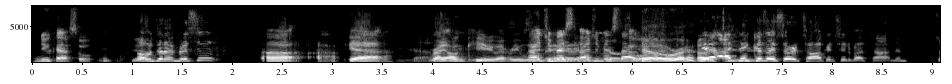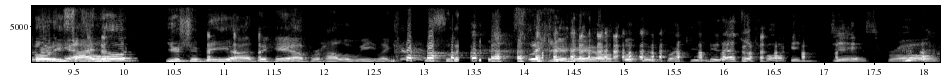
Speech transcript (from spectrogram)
Newcastle. Yeah. Oh, did I miss it? Uh, yeah, right on cue every week. How'd you miss? How'd you you miss that one? Yeah, right. Yeah, I think because I started talking shit about Tottenham. So Cody, side note, you should be uh, the hair for Halloween. Like, slick, slick your hair. Dude, that's a fucking diss, bro.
